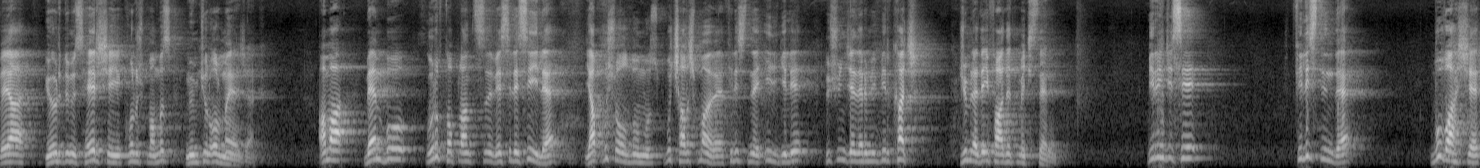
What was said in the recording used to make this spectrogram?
veya gördüğümüz her şeyi konuşmamız mümkün olmayacak. Ama ben bu grup toplantısı vesilesiyle yapmış olduğumuz bu çalışma ve Filistin'e ilgili düşüncelerimi birkaç cümlede ifade etmek isterim. Birincisi Filistin'de bu vahşet,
